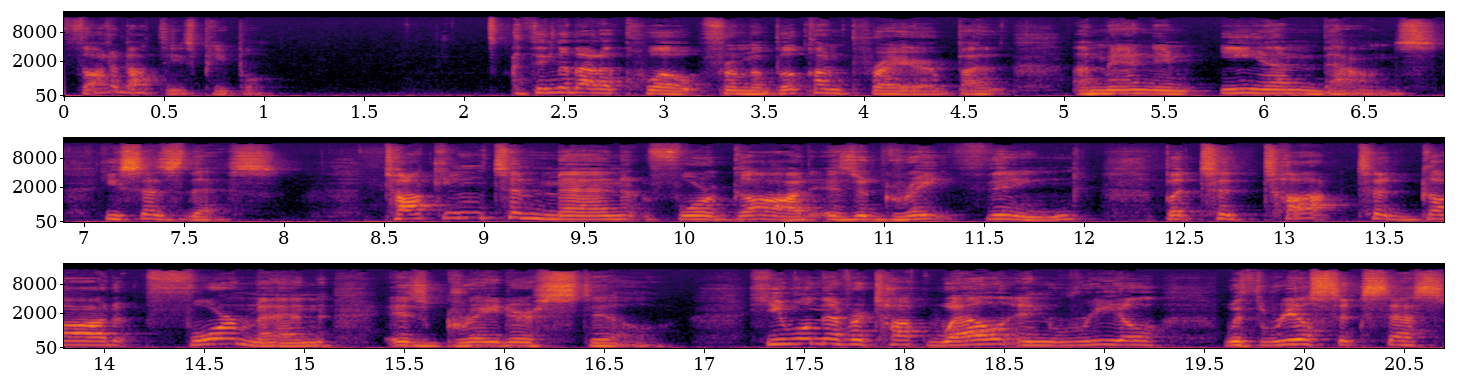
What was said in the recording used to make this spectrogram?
thought about these people. I think about a quote from a book on prayer by a man named E.M. Bounds. He says this Talking to men for God is a great thing, but to talk to God for men is greater still. He will never talk well and real with real success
